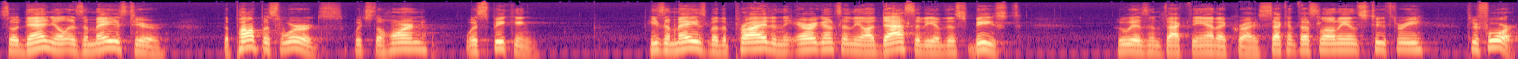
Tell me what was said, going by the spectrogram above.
So Daniel is amazed here. The pompous words which the horn was speaking. He's amazed by the pride and the arrogance and the audacity of this beast, who is in fact the Antichrist. 2 Thessalonians 2 3 through 4.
